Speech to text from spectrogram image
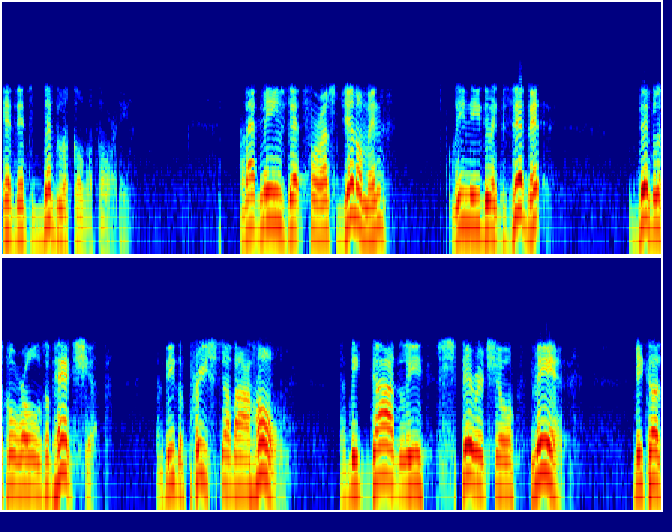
if it's biblical authority. Well, that means that for us gentlemen, we need to exhibit biblical roles of headship and be the priest of our home and be godly spiritual men. Because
